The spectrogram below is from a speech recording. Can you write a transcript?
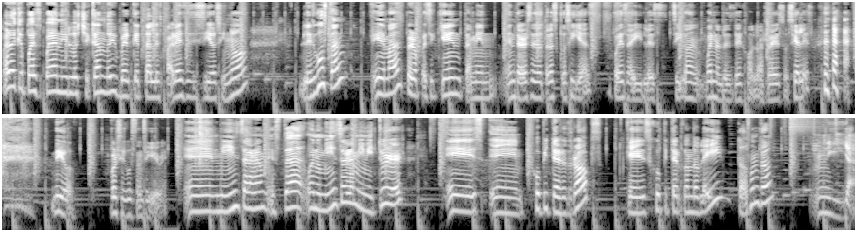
para que pues puedan irlos checando y ver qué tal les parece, si sí o si no les gustan y demás, pero pues si quieren también enterarse de otras cosillas, pues ahí les sigo, bueno, les dejo las redes sociales. Digo, por si gustan seguirme. En mi Instagram está, bueno, mi Instagram y mi Twitter es eh, Jupiter Drops, que es Jupiter con doble I, todo junto. Y ya.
